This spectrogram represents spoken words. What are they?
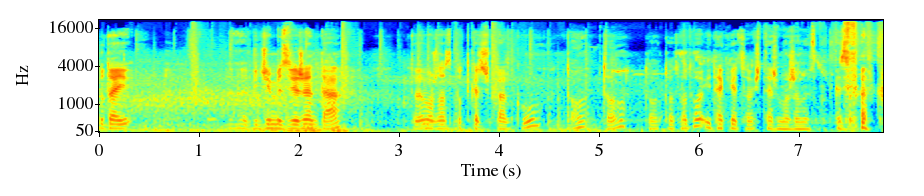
Tutaj e, widzimy zwierzęta które można spotkać w parku. To, to, to, to, to, to i takie coś też możemy spotkać w parku.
